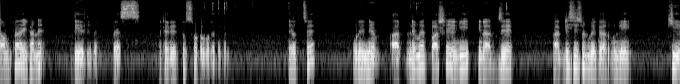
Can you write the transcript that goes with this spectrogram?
নামটা এখানে দিয়ে দিবেন। ব্যাস, এটাকে একটু ছোট করে দেবেন। এ হচ্ছে উনি নেম আর নেমের পাশে ইনি, ইনার যে ডিসিশন মেকার উনি কে,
